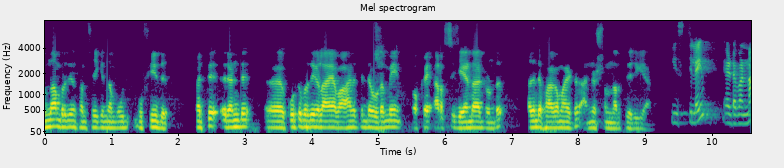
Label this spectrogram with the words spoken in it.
ഒന്നാം പ്രതിയും സംശയിക്കുന്ന മുഫീദ് മറ്റ് രണ്ട് കൂട്ടുപ്രതികളായ വാഹനത്തിന്റെ ഉടമയും ഒക്കെ അറസ്റ്റ് ചെയ്യേണ്ടതായിട്ടുണ്ട്. അതിന്റെ ഭാഗമായിട്ട് അന്വേഷണം നടത്തി വരികയാണ്. East live Edavanna.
